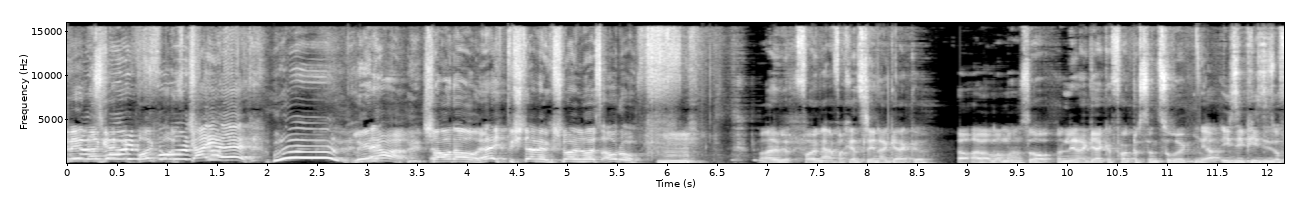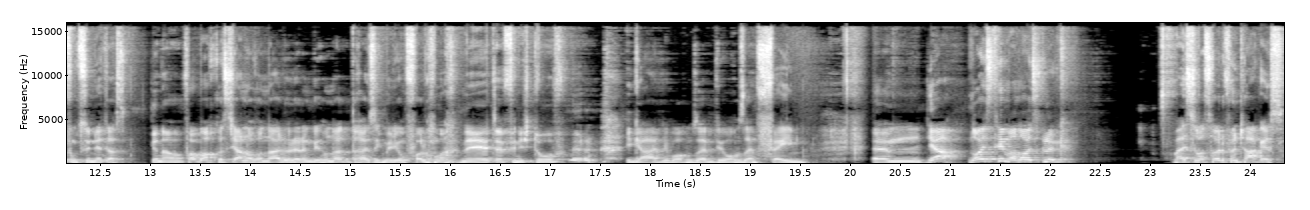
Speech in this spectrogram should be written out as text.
Lena Gerke folgt uns. Geil! Woo! Lena, Shoutout. Ey, ich bestelle mir schnell ein neues Auto. Weil Wir folgen einfach jetzt Lena Gerke. Ja, einfach mal machen. So, und Lena Gerke folgt uns dann zurück. Ja, easy peasy, so funktioniert das. Genau. Folgt mal auch Cristiano Ronaldo, der hat irgendwie 130 Millionen Follower. Nee, der finde ich doof. Egal, wir brauchen sein, wir brauchen sein Fame. Ähm, ja, neues Thema, neues Glück. Weißt du, was heute für ein Tag ist?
